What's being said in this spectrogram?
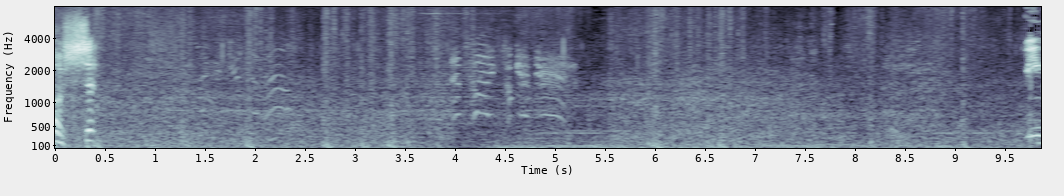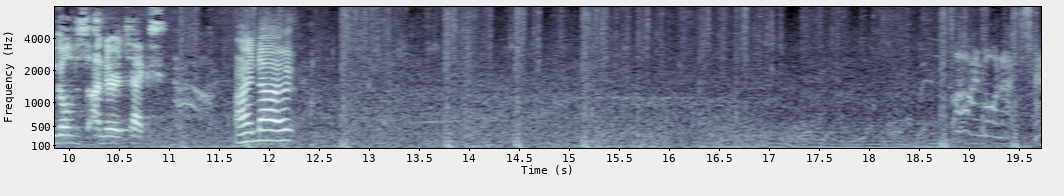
Oh shit! It's time to get. Green Gold is under attack. I know! I'm on a tear.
